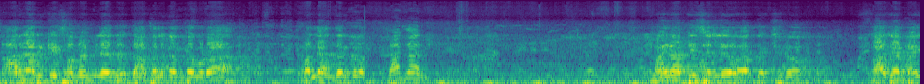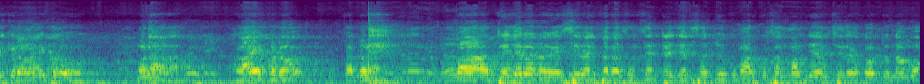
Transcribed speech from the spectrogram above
సార్ గారికి సమయం లేదు దాతలకంతా కూడా మళ్ళీ అందరు కూడా సార్ సార్. మైనార్టీ సెల్ అధ్యక్షుడు తాజా పైకి రావాలి. ఇప్పుడు మన గాయకుడు కర్నూలు మా treasurer SC welfare association treasurer Sanjeev కుమార్కు సన్మానం చేయాల్సిందిగా కోరుతున్నాము.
